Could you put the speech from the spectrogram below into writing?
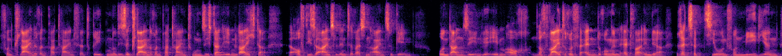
von kleineren Parteien vertreten und diese kleineren Parteien tun sich dann eben leichter, äh, auf diese Einzelinteressen einzugehen. Und dann sehen wir eben auch noch weitere Veränderungen, etwa in der Rezeption von Medien,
